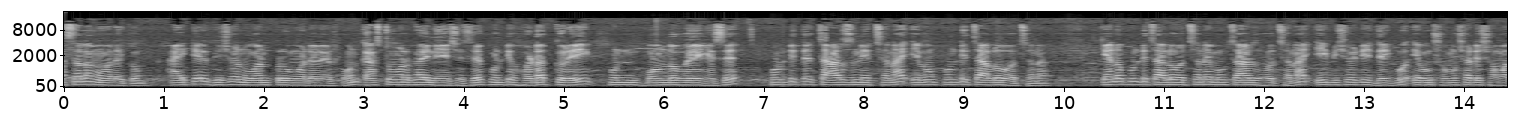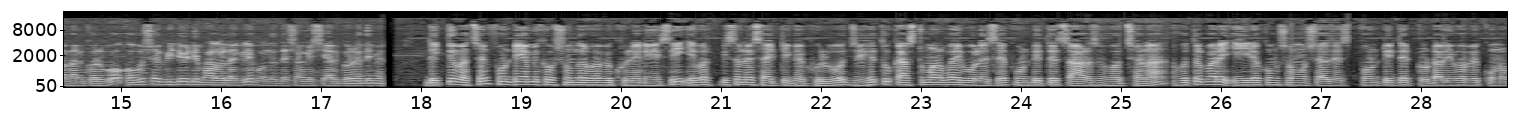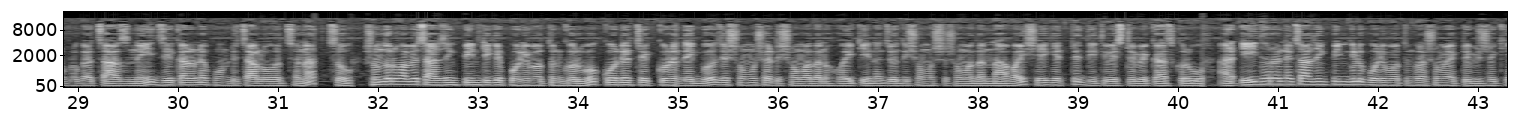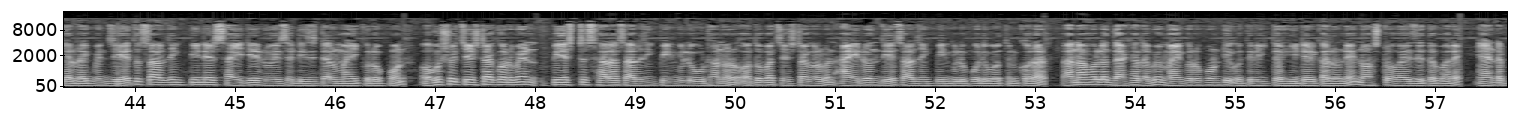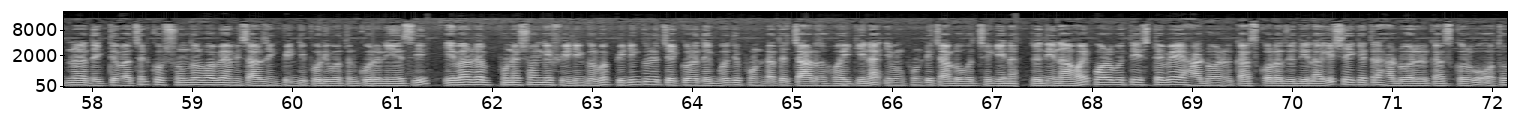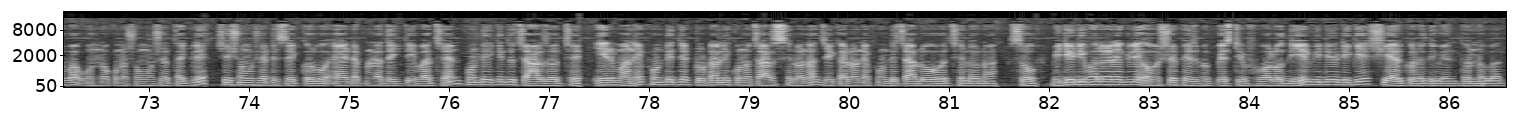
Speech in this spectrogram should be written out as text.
আসসালামু আলাইকুম। Itel vision one pro মডেলের ফোন কাস্টমার ভাই নিয়ে এসেছে। ফোনটি হঠাৎ করেই ফোন বন্ধ হয়ে গেছে। ফোনটিতে চার্জ নিচ্ছে না এবং ফোনটি চালু হচ্ছে না। কেন ফোনটি চালু হচ্ছে না এবং চার্জ হচ্ছে না? এই বিষয়টি দেখব এবং সমস্যাটি সমাধান করব। অবশ্যই ভিডিওটি ভালো লাগলে বন্ধুদের সঙ্গে শেয়ার করে দেবেন। দেখতে পাচ্ছেন, ফোনটি আমি খুব সুন্দরভাবে খুলে নিয়েছি। এবার পিছনের সাইডটিকে খুলবো। যেহেতু কাস্টমার ভাই বলেছে, ফোনটিতে চার্জ হচ্ছে না। হতে পারে এই রকম সমস্যা যে ফোনটিতে টোটালি ভাবে কোনো প্রকার চার্জ নেই, যে কারণে ফোনটি চালু হচ্ছে না। সো সুন্দরভাবে চার্জিং পিনটিকে পরিবর্তন করব। করে চেক করে দেখব যে সমস্যাটি সমাধান হয় কিনা। যদি সমস্যা সমাধান না হয়, সেই ক্ষেত্রে দ্বিতীয় স্টেপে কাজ করব। আর এই ধরনের চার্জিং পিনগুলো পরিবর্তন করার সময় একটা বিষয় খেয়াল রাখবেন, যেহেতু চার্জিং পিনের সাইডে রয়েছে ডিজিটাল মাইক্রোফোন অবশ্যই চেষ্টা করবেন। পেস্ট ছাড়া চার্জিং পিনগুলো উঠানোর অথবা চেষ্টা করবেন আয়রন দিয়ে চার্জিং পিনগুলো পরিবর্তন করার। তা না হলে দেখা যাবে মাইক্রোফোনটি অতিরিক্ত হিটের কারণে নষ্ট হয়ে যেতে পারে। এন্ড আপনারা দেখতে পাচ্ছেন খুব সুন্দরভাবে আমি চার্জিং পিনটি পরিবর্তন করে নিয়েছি। এবার ফোনের সঙ্গে ফিডিং করব। ফিডিং করে চেক করে দেখব যে ফোনটাতে চার্জ হয় কিনা এবং ফোনটি চালু হচ্ছে কিনা। যদি না হয়, পরবর্তী স্টেপে হার্ডওয়্যারের কাজ করা যদি লাগে, সেই ক্ষেত্রে হার্ডওয়্যারের কাজ করব অথবা অন্য কোনো সমস্যা থাকলে সেই সমস্যাটি চেক করব। এন্ড আপনারা দেখতেই পাচ্ছেন ফোনটি কিন্তু চার্জ হচ্ছে। এর মানে ফোনটিতে টোটালি কোনো চার্জ ছিল না, যে কারণে ফোনটি চালুও হচ্ছিল না। সো ভিডিওটি ভালো লাগলে অবশ্যই ফেসবুক পেজটি ফলো দিয়ে ভিডিওটিকে শেয়ার করে দিবেন। ধন্যবাদ।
